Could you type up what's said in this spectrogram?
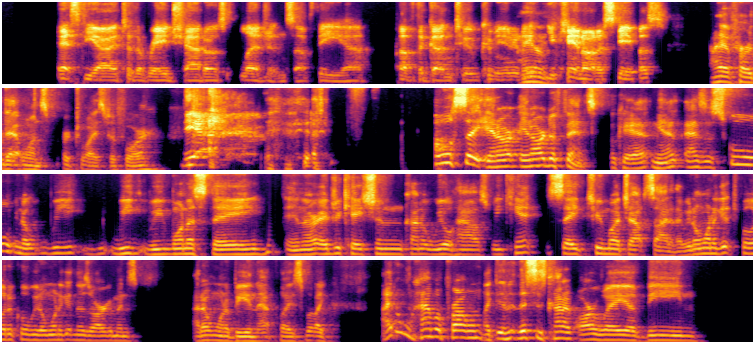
SDI to the Raid Shadows legends of the uh, of the gun tube community. Have- You cannot escape us. I have heard that once or twice before. Yeah. I will say in our in our defense, okay. I mean, as, as a school, you know, we we we want to stay in our education kind of wheelhouse. We can't say too much outside of that. We don't want to get political. We don't want to get in those arguments. I don't want to be in that place. But like, I don't have a problem. Like, this is kind of our way of being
